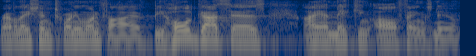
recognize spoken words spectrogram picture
Revelation 21 5, behold, God says, I am making all things new.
